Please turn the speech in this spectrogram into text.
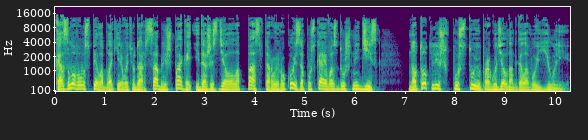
Козлова успела блокировать удар сабли шпагой и даже сделала пас второй рукой, запуская воздушный диск, но тот лишь впустую прогудел над головой Юлии.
